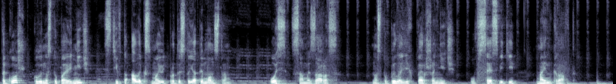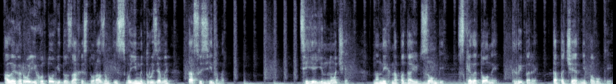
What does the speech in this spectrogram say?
Також, коли наступає ніч, Стів та Алекс мають протистояти монстрам. Ось саме зараз наступила їх перша ніч у всесвіті Майнкрафт. Але герої готові до захисту разом із своїми друзями та сусідами. Цієї ночі на них нападають зомбі, скелетони, крипери та печерні павуки.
